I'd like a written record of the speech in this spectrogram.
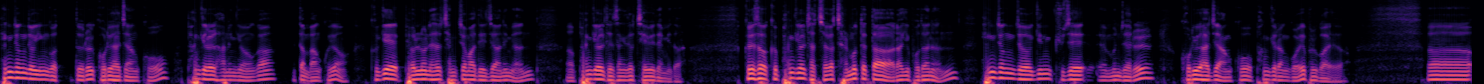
행정적인 것들을 고려하지 않고 판결을 하는 경우가 일단 많고요. 그게 변론에서 쟁점화되지 않으면 어, 판결 대상에서 제외됩니다. 그래서 그 판결 자체가 잘못됐다라기보다는 행정적인 규제 문제를 고려하지 않고 판결한 거에 불과해요. 어,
